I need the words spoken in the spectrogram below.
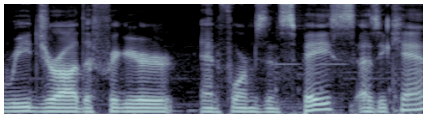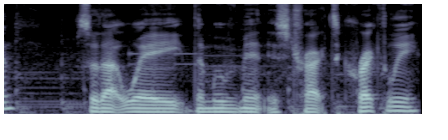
redraw the figure and forms in space as you can so that way the movement is tracked correctly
